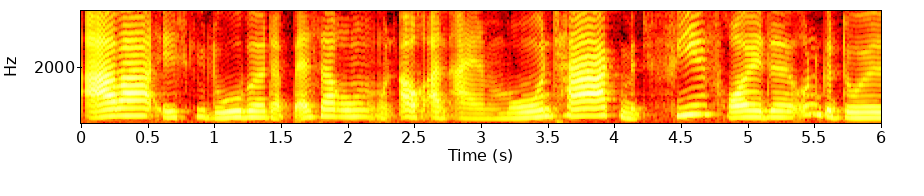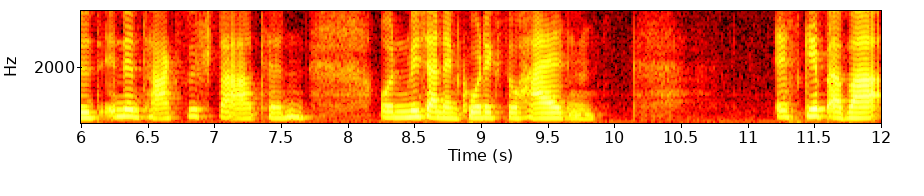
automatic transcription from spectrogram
Aber ich gelobe der Besserung und auch an einem Montag mit viel Freude und Geduld in den Tag zu starten und mich an den Kodex zu halten. Es gibt aber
